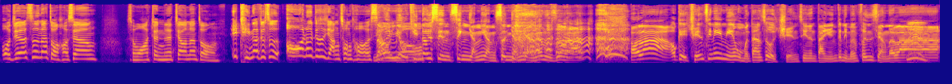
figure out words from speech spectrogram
我觉得是那种好像什么啊叫人家叫那种一听到就是哦，那个就是洋葱头和然后没有听到就心心痒痒、生痒痒这样子是吗？好啦，OK，全新的一年，我们当然是有全新的单元跟你们分享的啦。嗯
